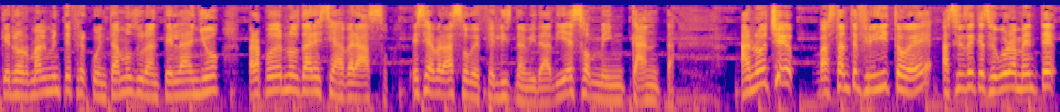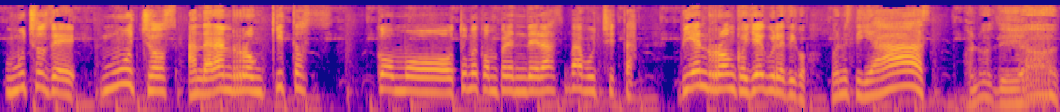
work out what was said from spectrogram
que normalmente frecuentamos durante el año para podernos dar ese abrazo, ese abrazo de feliz Navidad. Y eso me encanta. Anoche bastante frío, ¿eh? Así es de que seguramente muchos de muchos andarán ronquitos como tú me comprenderás, babuchita. Bien ronco llego y le digo, buenos días, buenos días.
